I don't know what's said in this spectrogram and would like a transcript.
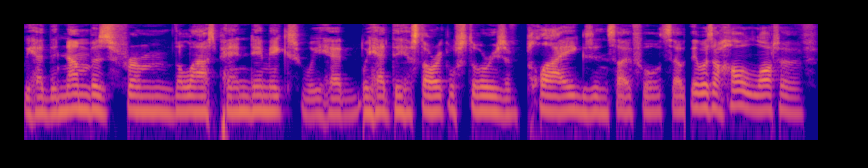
we had the numbers from the last pandemics. We had we had the historical stories of plagues and so forth. So there was a whole lot of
